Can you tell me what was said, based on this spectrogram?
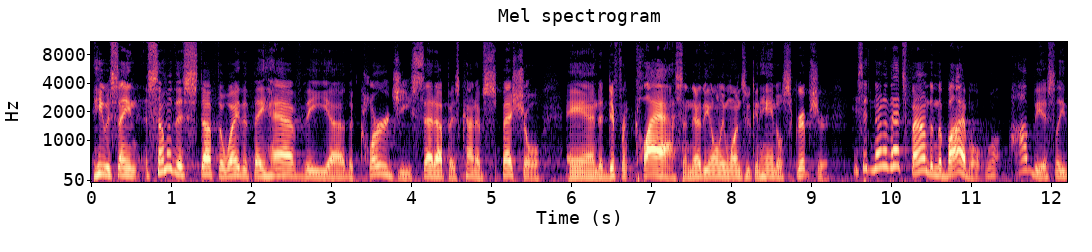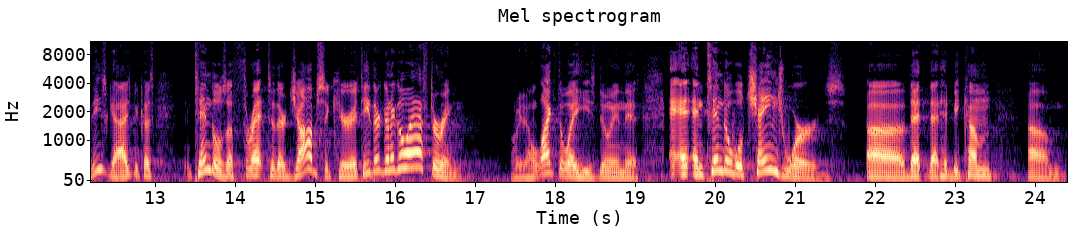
he was saying some of this stuff, the way that they have the, uh, the clergy set up as kind of special and a different class, and they're the only ones who can handle Scripture. He said, none of that's found in the Bible. Well, obviously, these guys, because Tyndale's a threat to their job security, they're going to go after him. We don't like the way he's doing this. And, and Tyndale will change words uh, that, that had become um,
